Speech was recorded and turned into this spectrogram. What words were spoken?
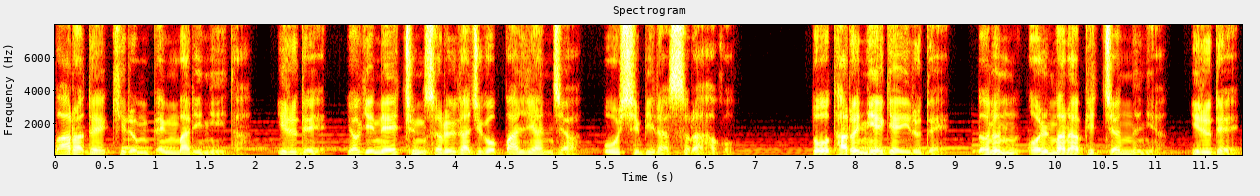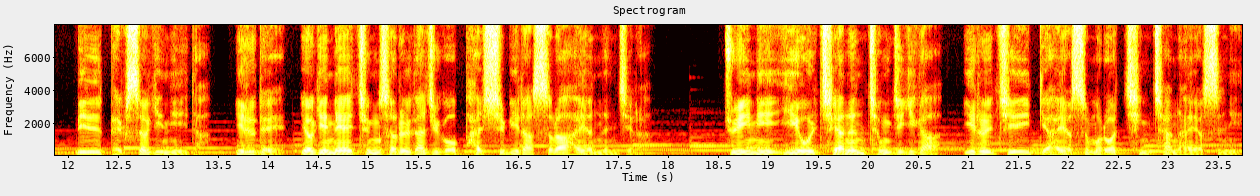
말하되 기름 백마리니이다 이르되 여기 내 증서를 가지고 빨리 앉아 50이라 쓰라 하고 또 다른 이에게 이르되 너는 얼마나 빚졌느냐? 이르되 밀 백석이니이다. 이르되 여기 내 증서를 가지고 80이라 쓰라 하였는지라. 주인이 이 옳지 않은 청지기가 이를 지혜 있게 하였으므로 칭찬하였으니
